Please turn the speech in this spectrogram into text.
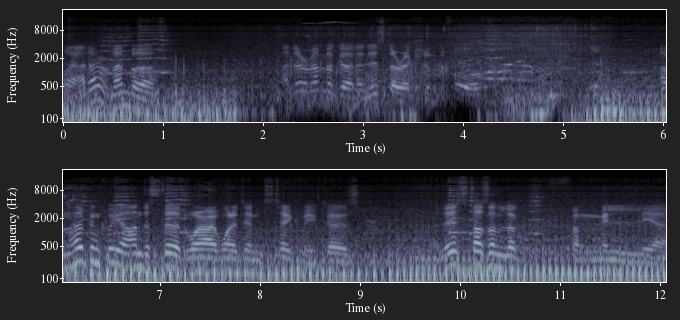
Wait, I don't remember. I don't remember going in this direction before. I'm hoping Kuya understood where I wanted him to take me because this doesn't look familiar.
